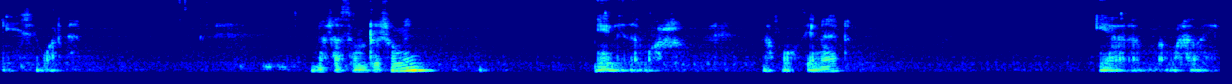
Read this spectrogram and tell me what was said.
y se guarda. Nos hace un resumen y le damos a funcionar. Y ahora vamos a ver.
